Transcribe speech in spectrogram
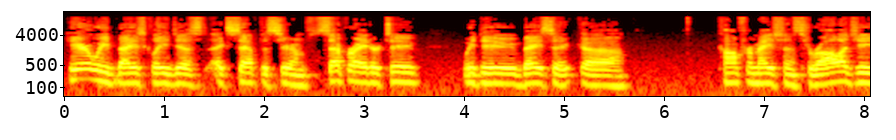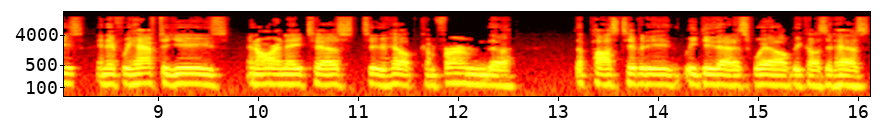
Here we basically just accept a serum separator tube we do basic uh, confirmation serologies, and if we have to use an RNA test to help confirm the the positivity, we do that as well because it has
